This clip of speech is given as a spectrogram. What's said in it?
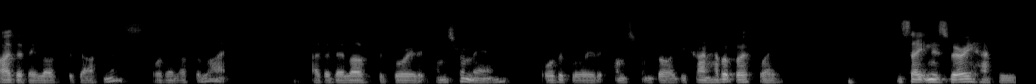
Either they love the darkness or they love the light. Either they love the glory that comes from man or the glory that comes from God. You can't have it both ways. And Satan is very happy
